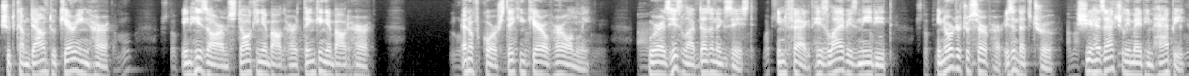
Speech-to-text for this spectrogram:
should come down to carrying her in his arms, talking about her, thinking about her, and of course, taking care of her only. Whereas his life doesn't exist. In fact, his life is needed in order to serve her. Isn't that true? She has actually made him happy,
